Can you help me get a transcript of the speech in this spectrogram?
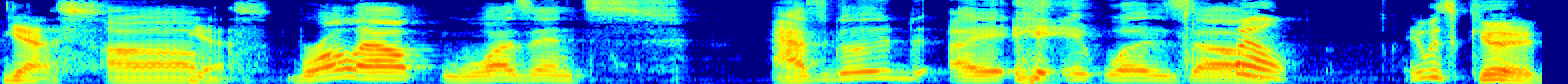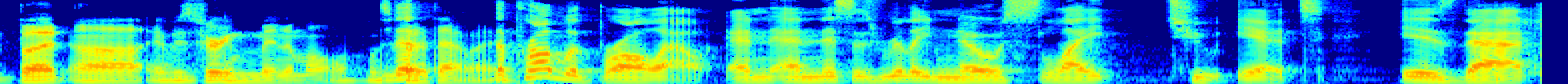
Yes. Um, yes. Brawl Out wasn't as good. I it was. Um, well, it was good, but uh, it was very minimal. Let's put it that way. The problem with Brawl Out, and and this is really no slight to it, is that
